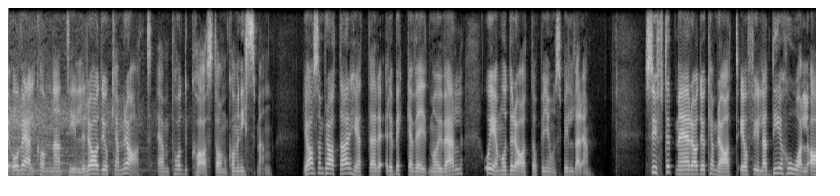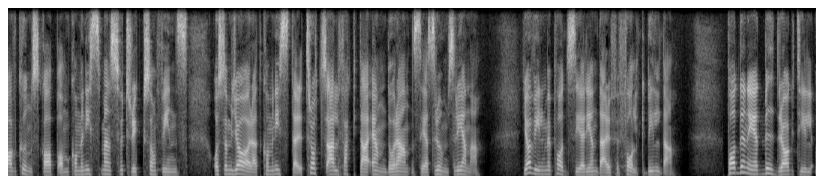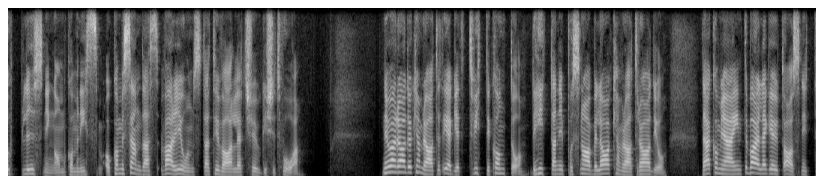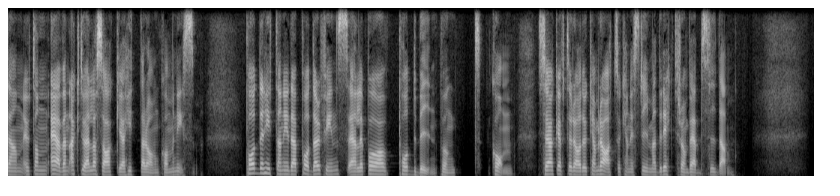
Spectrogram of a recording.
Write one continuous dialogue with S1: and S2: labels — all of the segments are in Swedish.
S1: Hej och välkomna till Radio Kamrat, en podcast om kommunismen. Jag som pratar heter Rebecka Weidmo och är moderat opinionsbildare. Syftet med Radio Kamrat är att fylla det hål av kunskap om kommunismens förtryck som finns och som gör att kommunister trots all fakta ändå anses rumsrena. Jag vill med poddserien därför folkbilda. Podden är ett bidrag till upplysning om kommunism och kommer sändas varje onsdag till valet 2022. Nu har Radio Kamrat ett eget Twitterkonto. Det hittar ni på snabela kamratradio. Där kommer jag inte bara lägga ut avsnitten utan även aktuella saker jag hittar om kommunism. Podden hittar ni där poddar finns eller på podbean.com. Sök efter Radio Kamrat så kan ni streama direkt från webbsidan.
